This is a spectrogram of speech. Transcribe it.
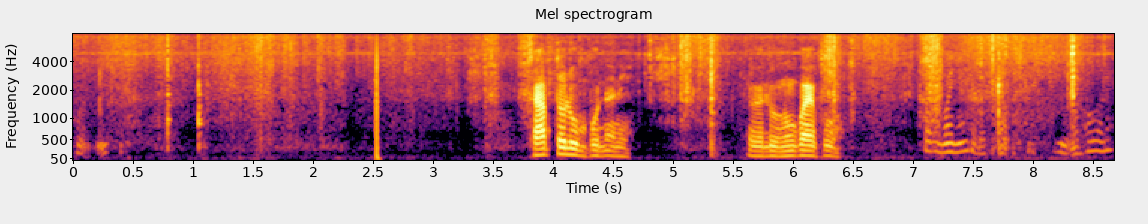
ค รับตัวหลุมพุ่นอันนี้ เออหลุมลงไปพุ่งก็ยังอยู่กับพ่อเลย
